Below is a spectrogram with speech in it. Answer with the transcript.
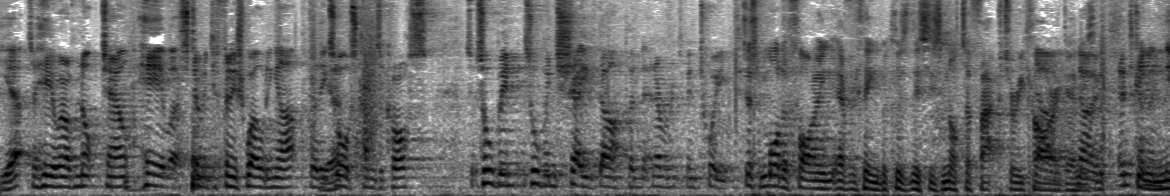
Yep. So here where I've notched out. Here we're still need to finish welding up where the Yeah. exhaust comes across. So it's all been it's all been shaved up and, and everything's been tweaked. Just modifying everything because this is not a factory car again. no. It's, it's going to need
